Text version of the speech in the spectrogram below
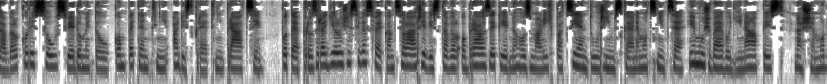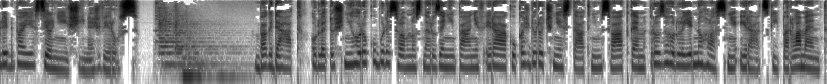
za velkorysou, svědomitou, kompetentní a diskrétní práci. Poté prozradil, že si ve své kanceláři vystavil obrázek jednoho z malých pacientů římské nemocnice. Jemuž vévodí nápis Naše modlitba je silnější než virus. Bagdád. Od letošního roku bude slavnost narození páně v Iráku každoročně státním svátkem, rozhodl jednohlasně irácký parlament.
